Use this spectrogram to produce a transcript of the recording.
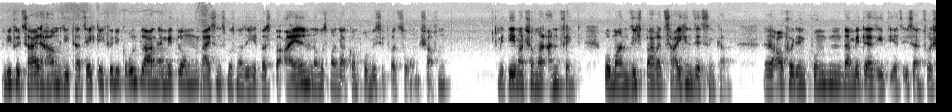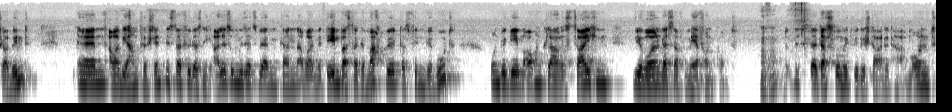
wie viel Zeit haben Sie tatsächlich für die Grundlagenermittlungen? Meistens muss man sich etwas beeilen und dann muss man da Kompromisssituationen schaffen, mit denen man schon mal anfängt, wo man sichtbare Zeichen setzen kann. Äh, auch für den Kunden, damit er sieht, jetzt ist ein frischer Wind. Ähm, aber wir haben Verständnis dafür, dass nicht alles umgesetzt werden kann. Aber mit dem, was da gemacht wird, das finden wir gut. Und wir geben auch ein klares Zeichen. Wir wollen, dass da mehr von kommt. Mhm. Das ist äh, das, womit wir gestartet haben. Und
